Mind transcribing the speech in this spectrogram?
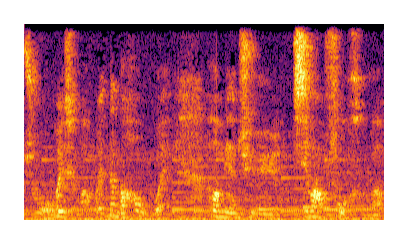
说我为什么会那么后悔，后面去希望复合。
